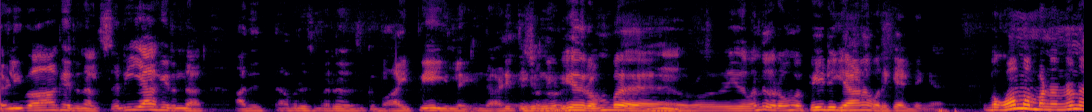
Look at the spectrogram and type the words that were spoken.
தெளிவாக இருந்தால் சரியாக இருந்தால் அது தவறு வருவதற்கு வாய்ப்பே இல்லை இந்த அடித்து இது ரொம்ப இது வந்து ரொம்ப பீடிகையான ஒரு கேள்விங்க. இப்போ ஹோமம் பண்ணணும்னா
